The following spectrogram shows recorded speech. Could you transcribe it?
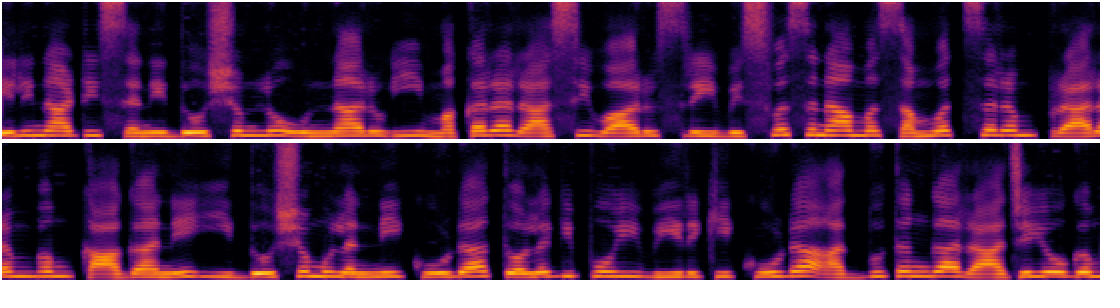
ఏలినాటి శని దోషంలో ఉన్నారు. ఈ మకర రాశి వారు శ్రీ విశ్వసనామ సంవత్సరం ప్రారంభం కాగానే ఈ దోషములన్నీ కూడా తొలగిపోయి వీరికి కూడా అద్భుతంగా రాజయోగం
